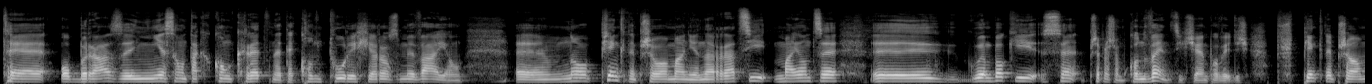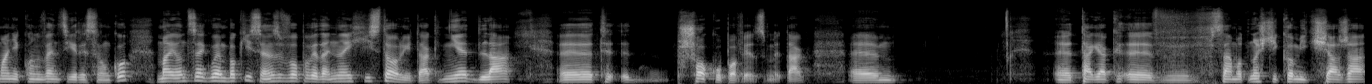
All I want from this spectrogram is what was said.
te obrazy nie są tak konkretne, te kontury się rozmywają. No, piękne przełamanie narracji, mające y, głęboki, przepraszam, konwencji chciałem powiedzieć. Piękne przełamanie konwencji rysunku, mające głęboki sens w opowiadanej historii, tak? Nie dla y, szoku, powiedzmy, tak? E, tak jak e, w samotności komiksiarza,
